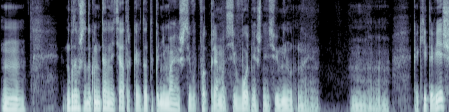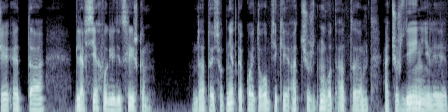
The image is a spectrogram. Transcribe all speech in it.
Ну, потому что документальный театр, когда ты понимаешь вот прямо сегодняшние, сиюминутные какие-то вещи, это для всех выглядит слишком да, то есть вот нет какой-то оптики отчуж... ну, вот от э, отчуждения, или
